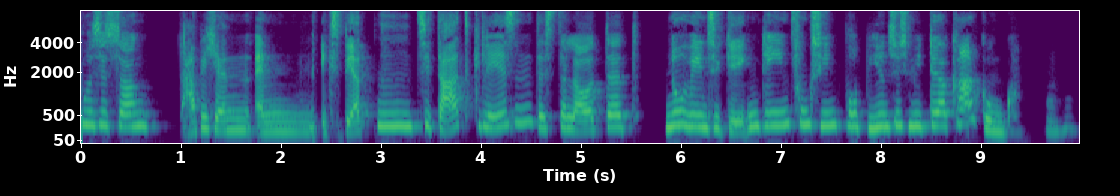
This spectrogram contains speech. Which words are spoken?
muss ich sagen, da habe ich ein, ein Expertenzitat gelesen, das da lautet, nur wenn Sie gegen die Impfung sind, probieren Sie es mit der Erkrankung. Mhm.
